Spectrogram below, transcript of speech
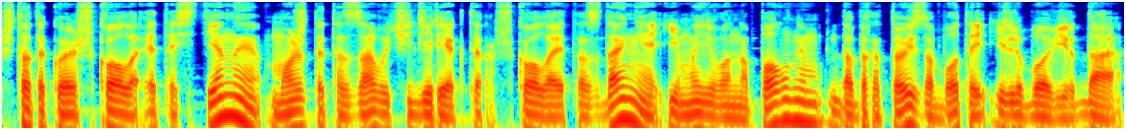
Что такое школа? Это стены, может, это завуч и директор. Школа — это здание, и мы его наполним добротой, заботой и любовью. Да,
